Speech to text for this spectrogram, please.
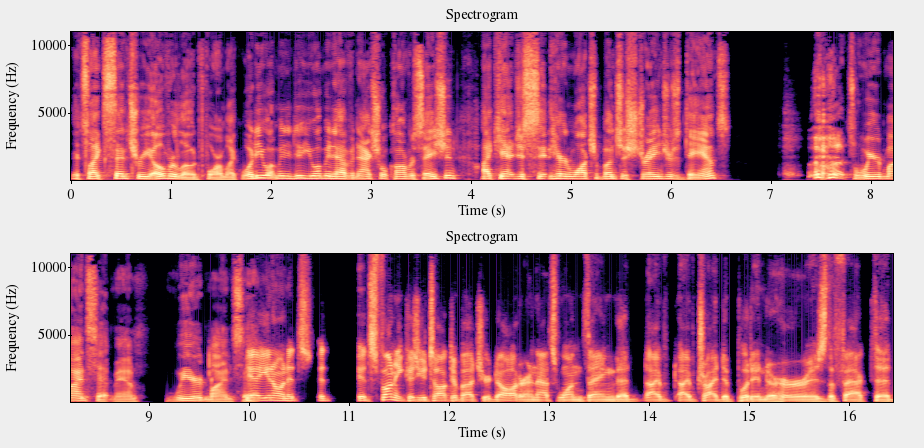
It's like sensory overload for them. Like, what do you want me to do? You want me to have an actual conversation? I can't just sit here and watch a bunch of strangers dance. it's a weird mindset, man. Weird mindset. Yeah, you know, and it's it, it's funny because you talked about your daughter, and that's one thing that I've I've tried to put into her is the fact that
